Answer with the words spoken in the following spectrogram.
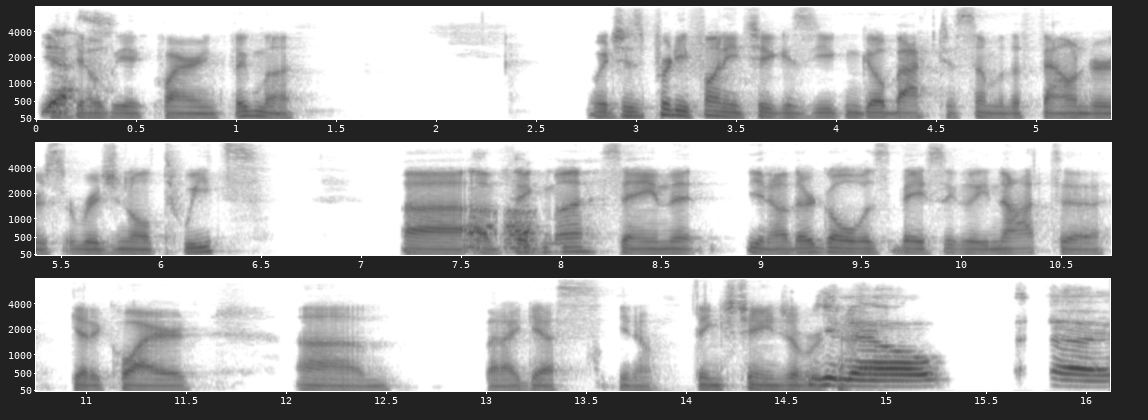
Yes. Adobe acquiring Figma, which is pretty funny too, because you can go back to some of the founders' original tweets uh, uh-huh. of Figma saying that you know their goal was basically not to get acquired. Um, but I guess you know things change over. You time. know, uh,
